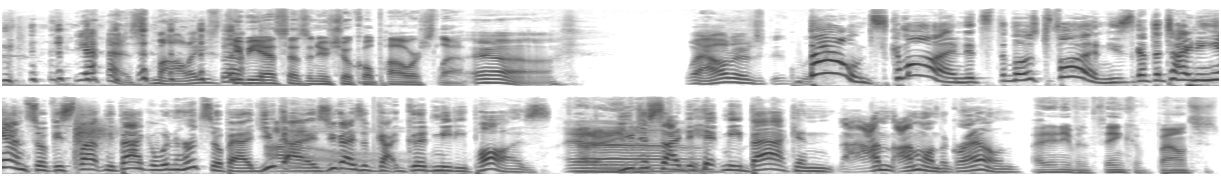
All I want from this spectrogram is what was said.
yes, Molly's. the- CBS has a new show called Power Slap. Yeah. Well, there's Bounce. Come on. It's the most fun. He's got the tiny hands, so if he slapped me back, it wouldn't hurt so bad. You guys, you guys have got good meaty paws. uh, You decide to hit me back and I'm I'm on the ground. I didn't even think of bounce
